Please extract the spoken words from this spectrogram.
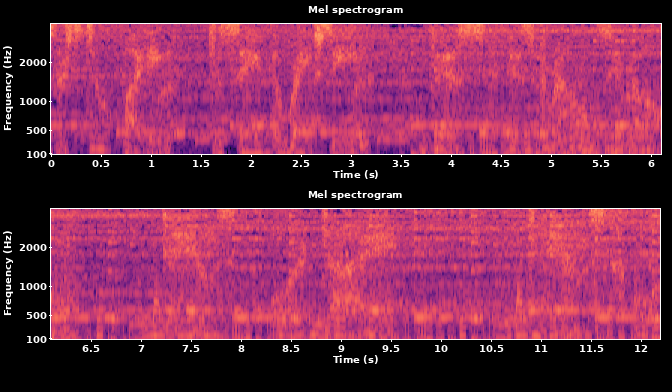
Warriors are still fighting to save the rave scene. This is ground zero. Dance or die. Dance or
